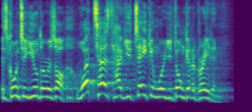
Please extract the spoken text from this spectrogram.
Is going to yield a result. What test have you taken where you don't get a grade in?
